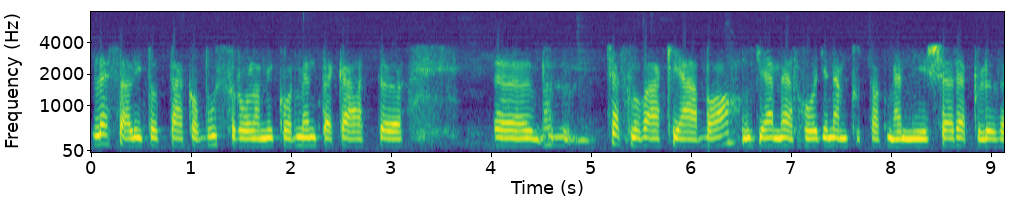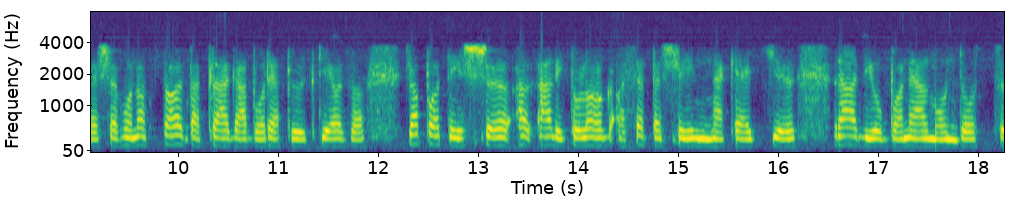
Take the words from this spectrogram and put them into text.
leszállították a buszról, amikor mentek át Csehszlovákiába, ugye, mert hogy nem tudtak menni se repülővel, se vonattal, tehát Prágából repült ki az a csapat, és állítólag a Szepesénnek egy rádióban elmondott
